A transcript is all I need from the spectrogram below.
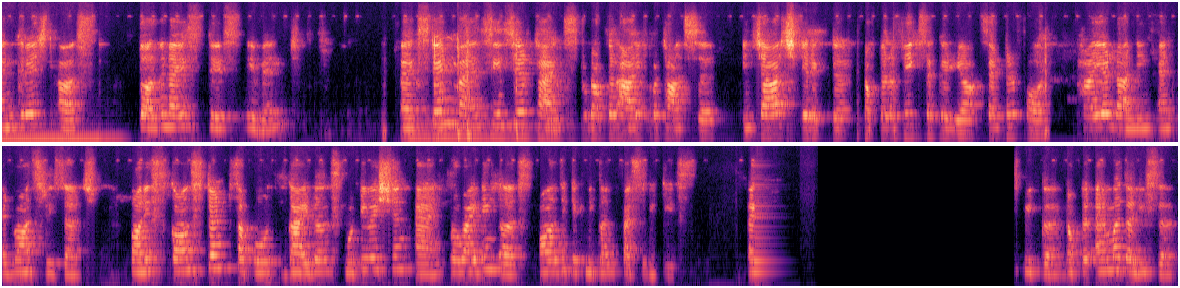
encouraged us to organize this event. I extend my sincere thanks to Dr. Arif Pathan sir in charge director, Dr. Rafiq Zakaria, Center for Higher Learning and Advanced Research, for his constant support, guidance, motivation, and providing us all the technical facilities. Speaker, Dr. Ahmed Ali sir,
